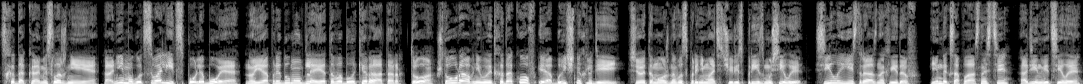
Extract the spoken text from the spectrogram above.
С ходаками сложнее. Они могут свалить с поля боя, но я придумал для этого блокиратор. То, что уравнивает ходаков и обычных людей. Все это можно воспринимать через призму силы. Силы есть разных видов. Индекс опасности – один вид силы.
